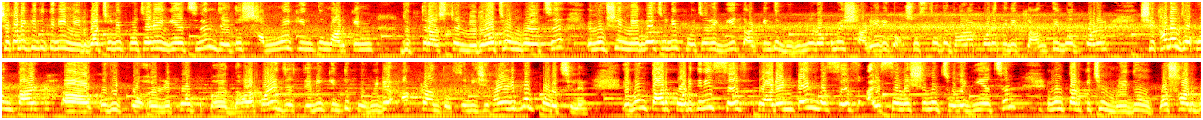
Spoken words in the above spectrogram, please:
সেখানে কিন্তু তিনি নির্বাচনী প্রচারে গিয়েছিলেন, যেহেতু সামনেই কিন্তু মার্কিন যুক্তরাষ্ট্রের নির্বাচন রয়েছে এবং সেই নির্বাচনী প্রচারে গিয়ে তার কিন্তু বিভিন্ন রকমের শারীরিক অসুস্থতা ধরা পড়ে, তিনি ক্লান্তি বোধ করেন। সেখানে যখন তার কোভিড রিপোর্ট ধরা পড়ে যে তিনি কিন্তু কোভিডে আক্রান্ত, তিনি সেখানে রিপোর্ট করেছিলেন এবং তারপরে তিনি সেলফ কোয়ারেন্টাইন বা সেলফ আইসোলেশনে চলে গিয়েছেন এবং তার কিছু মৃদু উপসর্গ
